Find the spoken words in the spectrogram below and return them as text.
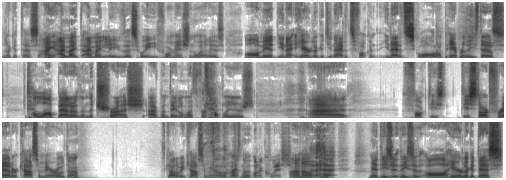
Look at this. I I might I might leave this wee formation the way it is. Oh mate, United here. Look at United's fucking United's squad on paper these days. A lot better than the trash I've been dealing with for a couple of years. Uh, fuck. Do you, do you start Fred or Casemiro, Dan? It's got to be Casemiro, hasn't it? What a question. I know. Mate, these are these are oh here, look at this.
